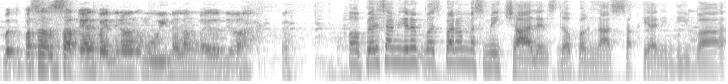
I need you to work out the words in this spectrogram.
ba't pa sa sasakyan, pwede naman umuwi na lang kayo, di ba? Oh, pero sabi nga mas parang mas may challenge daw pag nasa sakyan, hindi ba?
